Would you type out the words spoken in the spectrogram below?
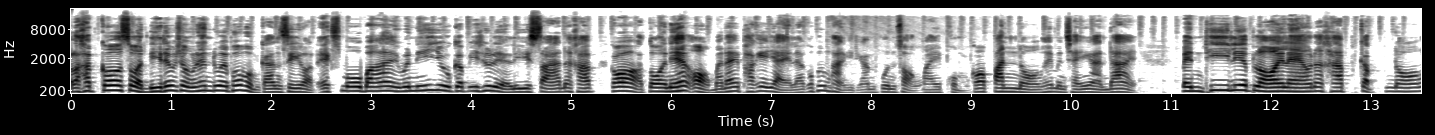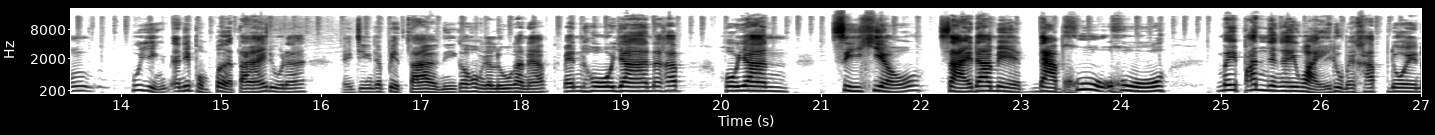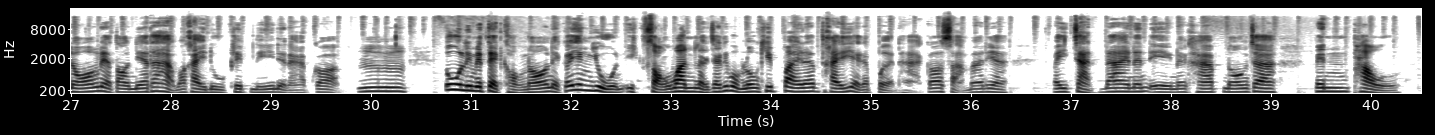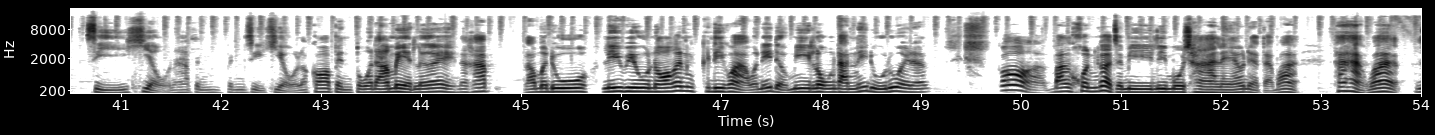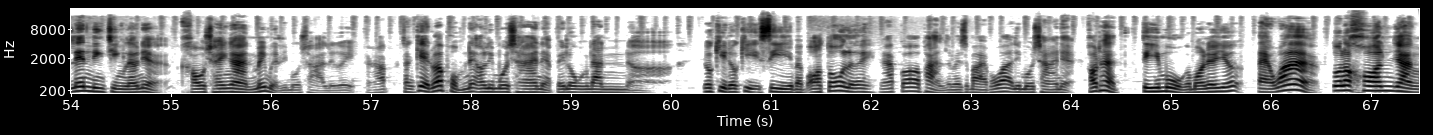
เอาละครับ ก็สวัสดีท่านผู้ชมท่านด้วยเพราะผมการ c l o t X Mobile วันนี้อยู่กับ e t u r i a r e s a r นะครับ ก็ตัวนี้ออกมาได้พักใหญ่ๆ แล้วก็เพิ่งผ่านกิจกรรมคูณ2ไป ผมก็ปั้นน้องให้มันใช้งานได้ เป็นที่เรียบร้อยแล้วนะครับ กับน้องผู้หญิง อันนี้ผมเปิดตาให้ดูนะแต่จริงๆจะปิดตาแบบนี้ก็คงจะรู้กันนะครับ เป็นโฮยานนะครับ โฮยาน สีเขียว สายดาเมจดาบคู่ โอ้โห ไม่ปั้นยังไงไหวถูกไหมครับ โดยน้องเนี่ยตอนนี้ถ้าหากว่าใครดูคลิปนี้เนี่ยนะครับก็อืมตู้ลิมิเต็ดของน้องเนี่ยก็ยังอยู่อีก 2 วันหลังจากที่ผมลงคลิปไปนะใครที่อยากจะเปิดหาก็สามารถที่จะไปจัดได้นั่นเองนะครับ น้องจะเป็นเผ่าสีเขียวนะครับเป็นเป็นสีเขียวแล้วก็เป็นตัวดาเมจเลยนะครับ เรามาดูรีวิวน้องกันดีกว่า วันนี้เดี๋ยวมีลงดันให้ดูด้วยนะ ก็บางคนก็อาจจะมีรีโมชาแล้วเนี่ยแต่ว่า ถ้าหากว่าเล่นจริง ๆ แล้วเนี่ยเขาใช้งานไม่เหมือนรีโมชาเลยนะครับ สังเกตว่าผมเนี่ยเอารีโมชาเนี่ยไปลงดันโดกิโดกิซีแบบออโต้เลยนะครับ ก็ผ่านสบายๆ เพราะว่ารีโมชาเนี่ยเขาถัดตีหมู่กับมอนเยอะๆ แต่ว่าตัวละครอย่าง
